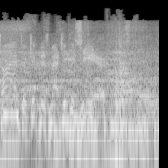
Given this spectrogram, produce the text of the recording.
Time to kick this match into gear.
